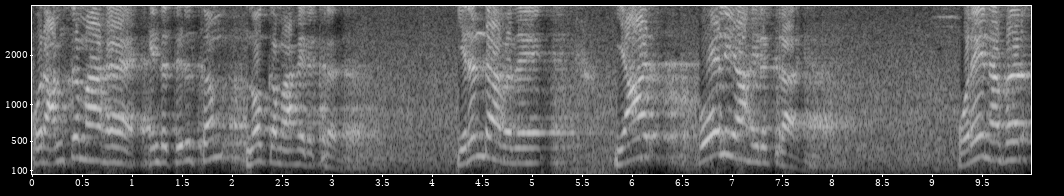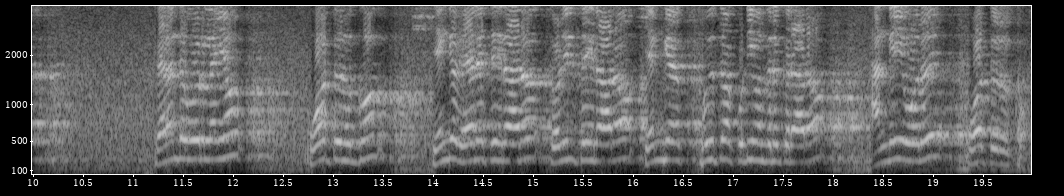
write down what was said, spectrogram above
ஒரு அம்சமாக இந்த திருத்தம் நோக்கமாக இருக்கிறது. இரண்டாவது யார் போலியாக இருக்கிறார்கள்? ஒரே நபர் பிறந்த ஊர்லையும் ஓட்டு இருக்கும் எங்க வேலை செய்கிறாரோ தொழில் செய்கிறாரோ எங்க புதுசாக குடி வந்திருக்கிறாரோ அங்கேயும் ஒரு ஓட்டு இருக்கும்.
